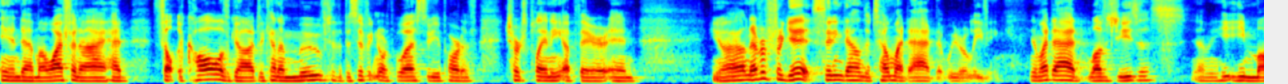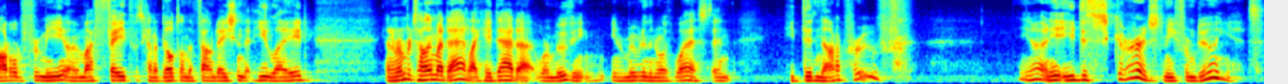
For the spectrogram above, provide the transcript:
and uh, my wife and I had felt the call of God to kind of move to the Pacific Northwest to be a part of church planning up there. And, you know, I'll never forget sitting down to tell my dad that we were leaving. You know, my dad loves Jesus. I mean, he, he modeled for me. I mean, my faith was kind of built on the foundation that he laid. And I remember telling my dad, like, hey, dad, uh, we're moving, you know, moving to the Northwest. And he did not approve. You know, and he, he discouraged me from doing it.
